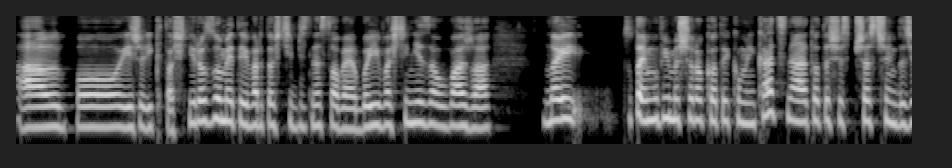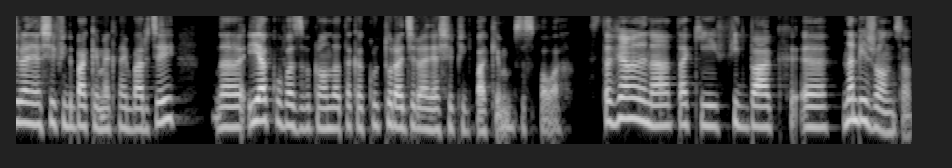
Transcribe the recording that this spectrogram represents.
albo jeżeli ktoś nie rozumie tej wartości biznesowej, albo jej właśnie nie zauważa. No i tutaj mówimy szeroko o tej komunikacji, no ale to też jest przestrzeń do dzielenia się feedbackiem jak najbardziej. I jak u Was wygląda taka kultura dzielenia się feedbackiem w zespołach? Stawiamy na taki feedback e, na bieżąco.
